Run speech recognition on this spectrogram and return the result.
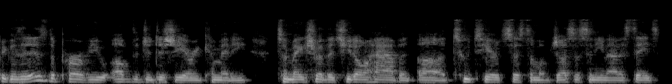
because it is the purview of the Judiciary Committee to make sure that you don't have a, a two-tiered system of justice in the United States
